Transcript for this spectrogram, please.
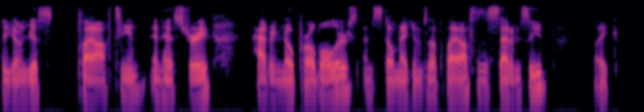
the youngest playoff team in history, having no Pro Bowlers and still making it to the playoffs as a seven seed. Like,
